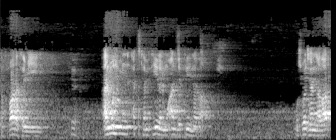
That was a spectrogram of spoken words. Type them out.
كفارة يمين. المهم التمثيل المؤلف فيه نظر. وش وجه النظر؟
